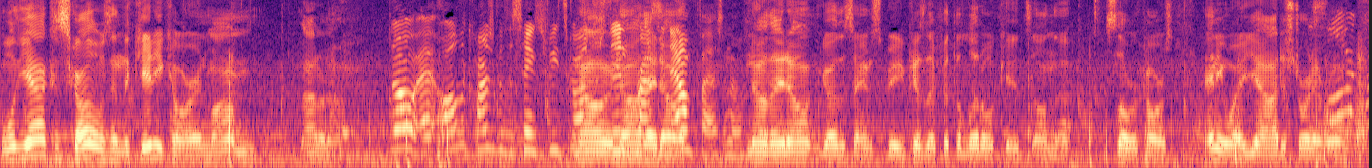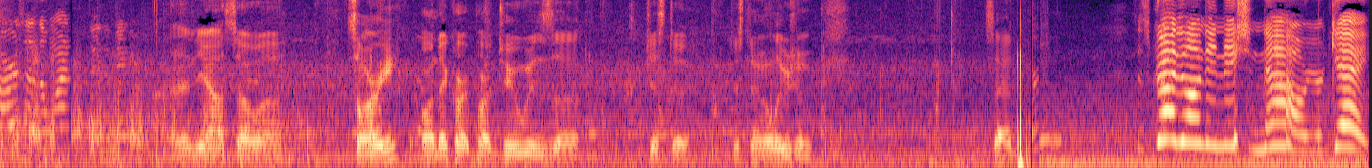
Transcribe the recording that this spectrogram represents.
Well, yeah, because Scarlett was in the kitty car and mom, I don't know. No, uh, all the cars go the same speed. Scarlett No, just didn't no, press it down don't. fast enough. No, they don't go the same speed because they put the little kids on the slower cars. Anyway, yeah, I destroyed everyone. cars are the ones that do the bigger cars. And yeah, so uh, sorry. Aunday kart Part Two is uh, just a just an illusion. Sad. Subscribe to Aunday Nation now or you're gay.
